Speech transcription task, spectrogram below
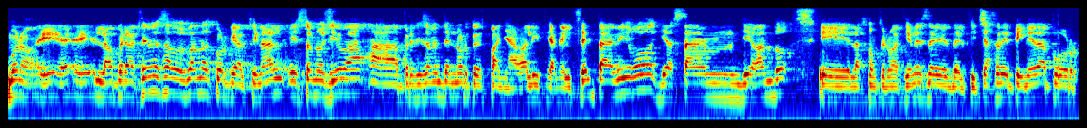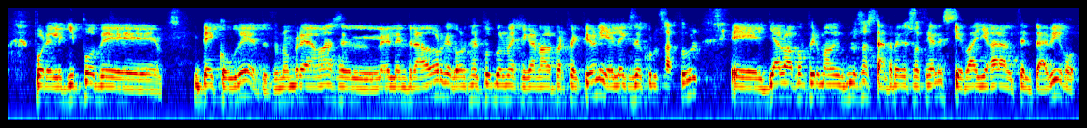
Bueno, eh, eh, la operación es a dos bandas porque al final esto nos lleva a precisamente el norte de España, a Galicia. En el Celta de Vigo ya están llegando eh, las confirmaciones del fichaje de Pineda por, por el equipo de, de Coudet. Es un hombre, además, el, entrenador que conoce el fútbol mexicano a la perfección y el ex de Cruz Azul ya lo ha confirmado incluso hasta en redes sociales que va a llegar al Celta de Vigo.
